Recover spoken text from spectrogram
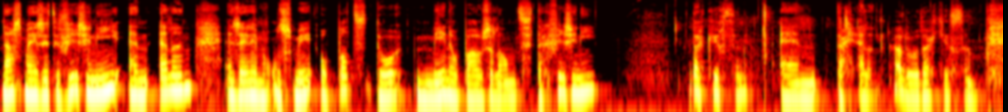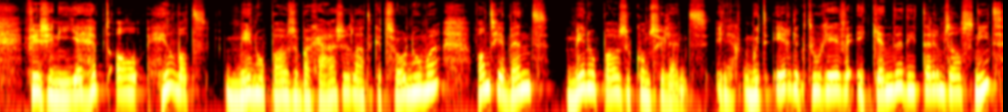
Naast mij zitten Virginie en Ellen en zij nemen ons mee op pad door menopauzeland. Dag Virginie. Dag Kirsten. En dag Ellen. Hallo, dag Kirsten. Virginie, jij hebt al heel wat menopauzebagage, laat ik het zo noemen, want jij bent menopauzeconsulent. Ik moet eerlijk toegeven, ik kende die term zelfs niet.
